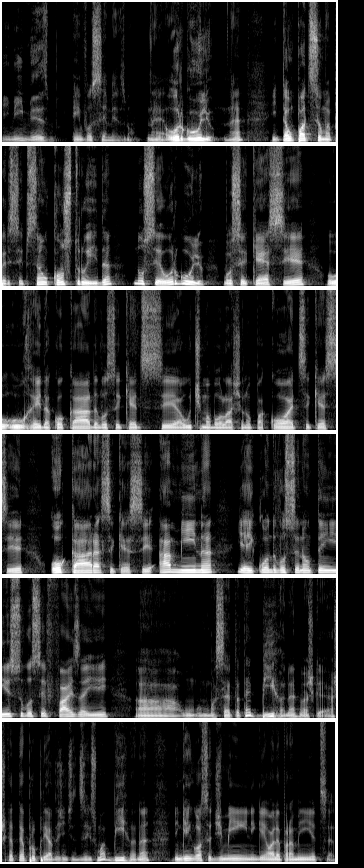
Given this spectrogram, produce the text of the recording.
Em mim mesmo? em você mesmo, né? Orgulho, né? Então pode ser uma percepção construída no seu orgulho. Você quer ser o, o rei da cocada, você quer ser a última bolacha no pacote, você quer ser o cara, você quer ser a mina, e aí quando você não tem isso, você faz aí ah, um- uma certa até birra, né? Acho que, acho que é até apropriado a gente dizer isso, uma birra, né? Ninguém gosta de mim, ninguém olha pra mim, etc.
